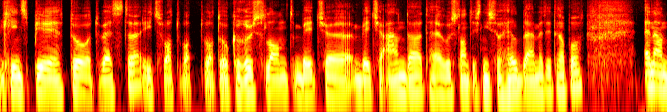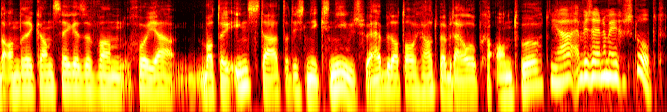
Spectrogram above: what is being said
geïnspireerd door het Westen. Iets wat, wat, wat ook Rusland een beetje, een beetje aanduidt. Hè. Rusland is niet zo heel blij met dit rapport. En aan de andere kant zeggen ze van... goh ja, wat erin staat, dat is niks nieuws. We hebben dat al gehad, we hebben daar al op geantwoord. Ja, en we zijn ermee gestopt.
